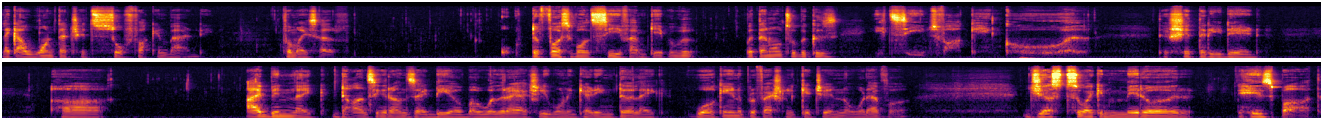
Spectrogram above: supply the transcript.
Like i want that shit so fucking badly for myself. To first of all see if i'm capable but then also because it seems fucking cool. The shit that he did. Uh, I've been like dancing around this idea about whether I actually want to get into like working in a professional kitchen or whatever, just so I can mirror his path.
